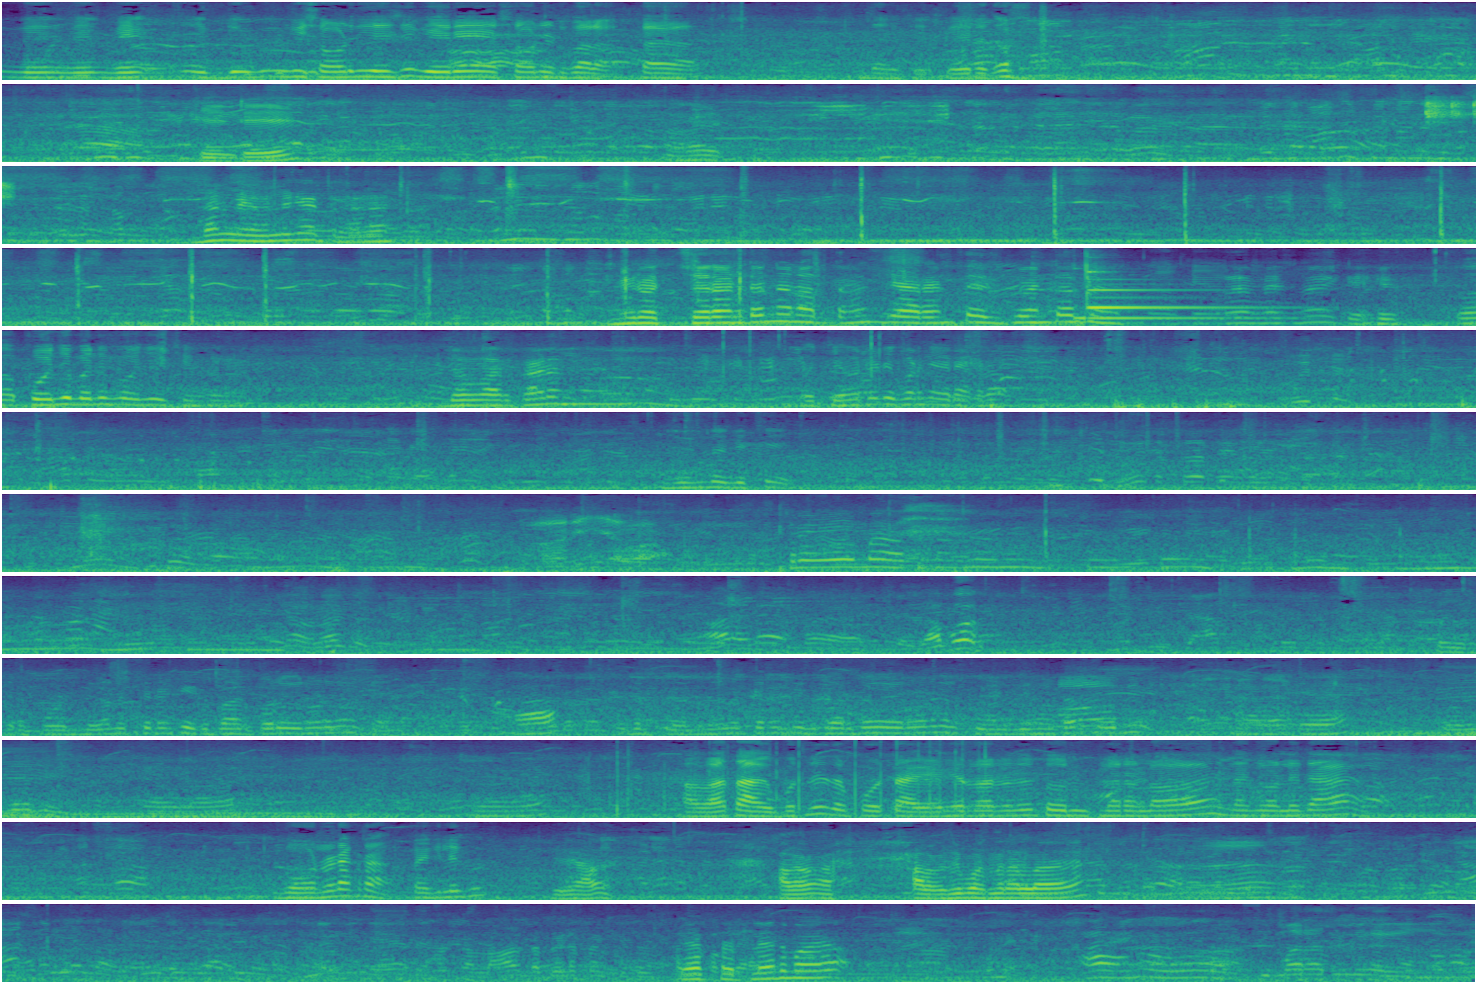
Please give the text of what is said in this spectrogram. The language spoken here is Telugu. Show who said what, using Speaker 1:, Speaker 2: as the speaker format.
Speaker 1: ఇవి సౌండ్ తీసేసి వేరే సౌండ్ పెట్టుకోవాలి? దానికి వేరేదో
Speaker 2: ఏంటి?
Speaker 3: దాని లెవెల్ కట్టరా మీరు వచ్చారంటే నేను వస్తాను. గ్యారంటీ తెలిసిపోయింటాను రమేష్ నాయకి
Speaker 1: ఫోన్ చేయమని ఫోన్ చేసి
Speaker 3: దువ్వారు కాడ
Speaker 1: Agak tak buat ni, tapi tak yang ni lah tu tur meralah, dan jual itu. Gono nak tak? Pergi lagi?
Speaker 2: Ya. Halo, halo si bos meralah.
Speaker 3: Eh, pergi lagi tu Maya. పెట్టలేదు మా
